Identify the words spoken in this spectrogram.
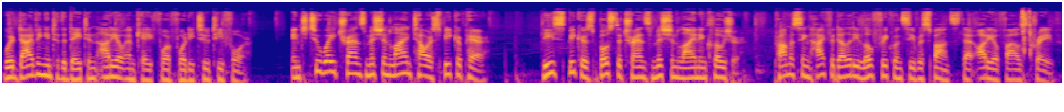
we're diving into the Dayton Audio MK442T4 inch two way transmission line tower speaker pair. These speakers boast a transmission line enclosure, promising high fidelity low frequency response that audiophiles crave.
